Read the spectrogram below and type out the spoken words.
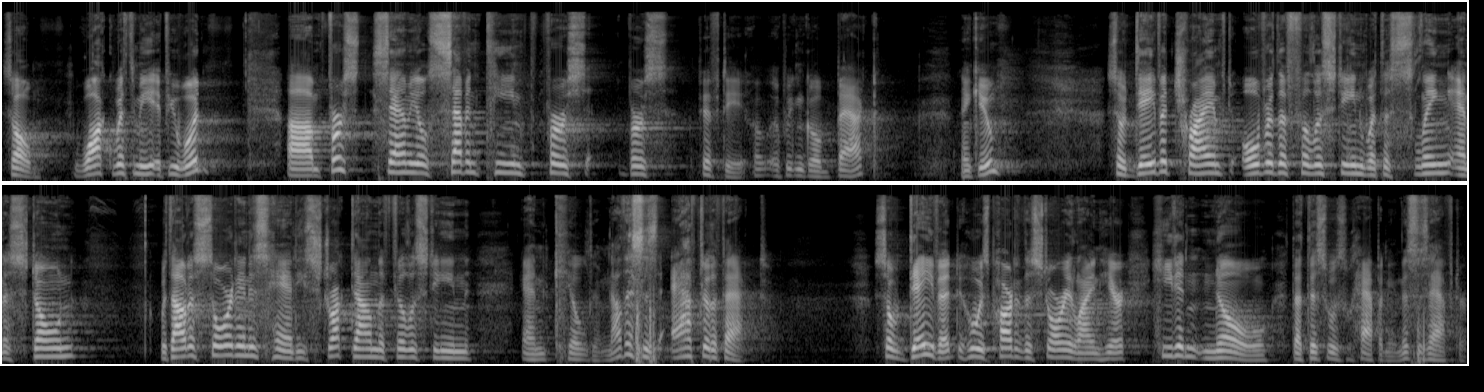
So, walk with me if you would. Um, 1 Samuel 17, verse, verse 50. Oh, if we can go back. Thank you. So David triumphed over the Philistine with a sling and a stone. Without a sword in his hand, he struck down the Philistine and killed him. Now, this is after the fact. So, David, who is part of the storyline here, he didn't know that this was happening. This is after.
